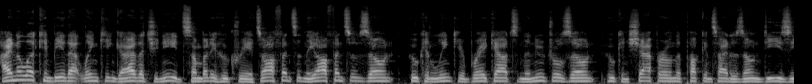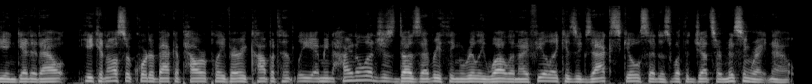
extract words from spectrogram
Heinola can be that linking guy that you need, somebody who creates offense in the offensive zone, who can link your breakouts in the neutral zone, who can chaperone the puck inside his own DZ and get it out. He can also quarterback a power play very competently. I mean, Heinola just does everything really well, and I feel like his exact skill set is what the Jets are missing right now.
